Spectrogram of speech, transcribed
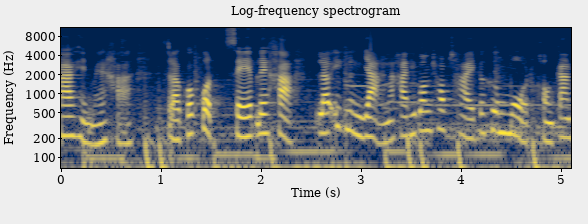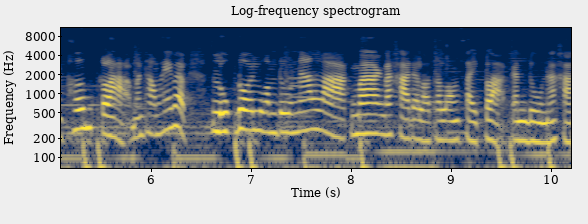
มากๆ เห็นไหมคะเสร็จแล้วก็กดเซฟเลยค่ะ แล้วอีกหนึ่งอย่างนะคะ ที่ป้อมชอบใช้ก็คือโหมดของการเพิ่มกระมันทำให้แบบลุคโดยรวมดูน่ารักมากนะคะ เดี๋ยวเราจะลองใส่กระกันดูนะคะ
